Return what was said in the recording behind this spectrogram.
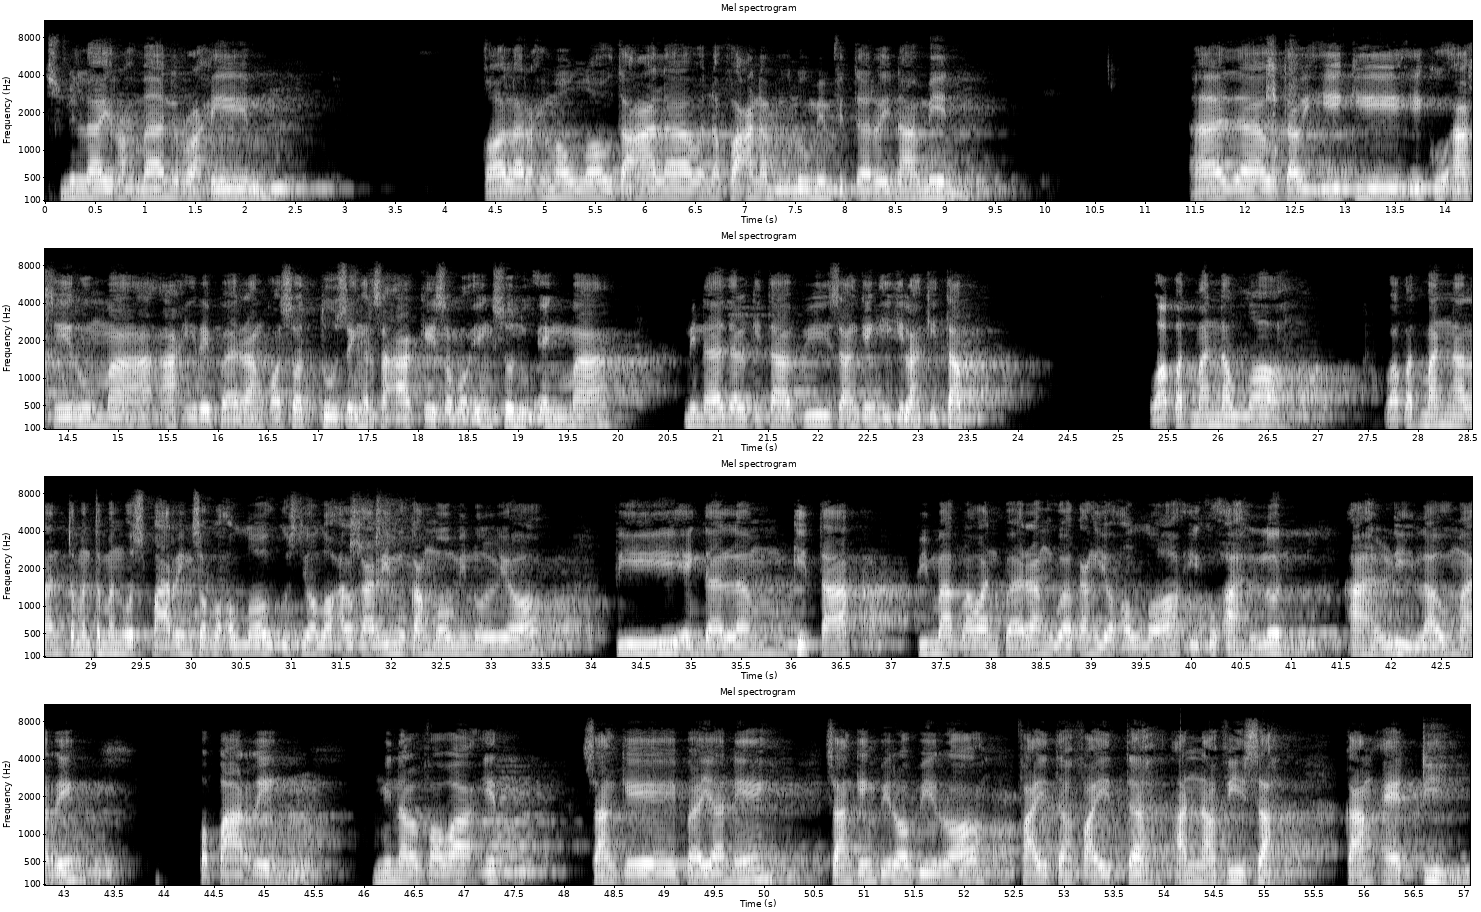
Bismillahirrahmanirrahim. Qala rahimallahu taala wa nafa'ana bi ulumin fid dharain amin. Hadza utawi iki iku akhiru ma akhire barang kosotu sing ngersakake sapa ingsun ing ma min hadzal kitabi saking ikilah kitab. Waqad manallahu Waqat mannalan teman-teman wis paring sapa Allah Gusti Allah Al Karimu kang mau minulya bi ing dalam kitab bima kelawan barang wa kang ya Allah iku ahlun ahli lau maring peparing. Minal fawaid sangke bayane saking pira-pira faidah-faidah an-nafisah kang edi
